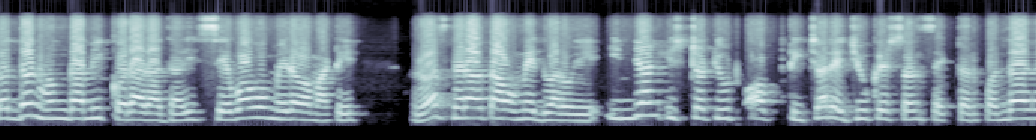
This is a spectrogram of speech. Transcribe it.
તદ્દન હંગામી કરાર આધારિત સેવાઓ મેળવવા માટે રસ ધરાવતા ઉમેદવારોએ Indian institute of teacher education sector પંદર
